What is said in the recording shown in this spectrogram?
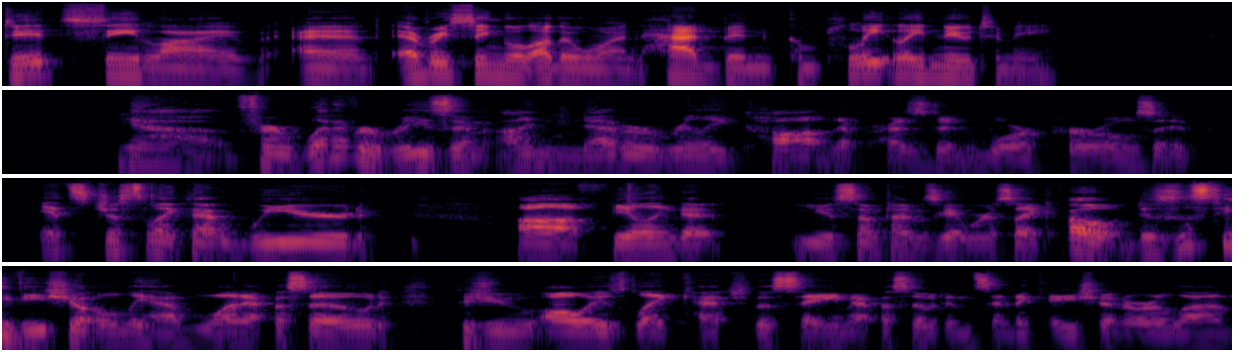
did see live and every single other one had been completely new to me. Yeah, for whatever reason, I never really caught the President Wore Pearls. It, it's just like that weird uh, feeling that you sometimes get where it's like, oh, does this TV show only have one episode? Because you always like catch the same episode in syndication or on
